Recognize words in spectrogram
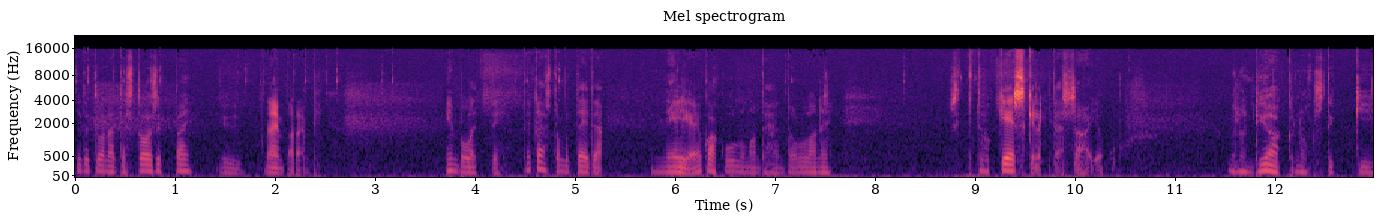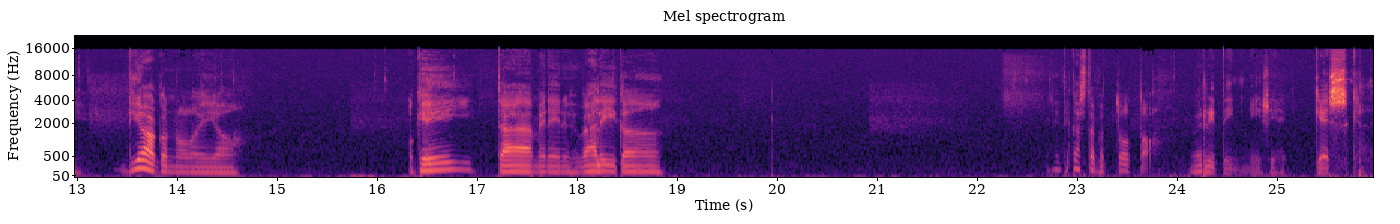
mitä tuo näyttäisi toisinpäin? Y, näin parempi. Impletti. Tekästämme teitä neljä. Joka kulman tehdään tollanen. Sitten tuohon keskelle pitäisi saada joku. Meillä on diagnostikki. Diagonoleja. Okei, tää menee nyt vähän liikaa. Niin tekästäkö tota veritinniä siihen keskelle?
